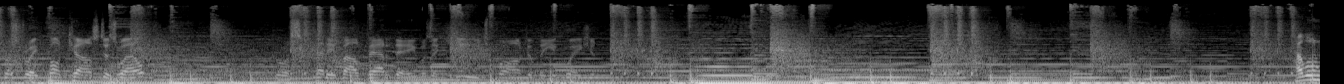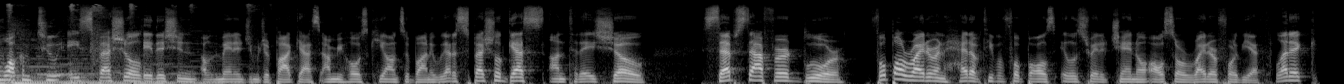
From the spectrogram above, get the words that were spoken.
First rate podcast as well. Of course, Fede Valverde was a huge Hello and welcome to a special edition of the Managing Madrid podcast. I'm your host, Kiyan Sobhani. We got a special guest on today's show, Seb Stafford Bloor, football writer and head of Tifo Football's illustrated channel, also a writer for The Athletic.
